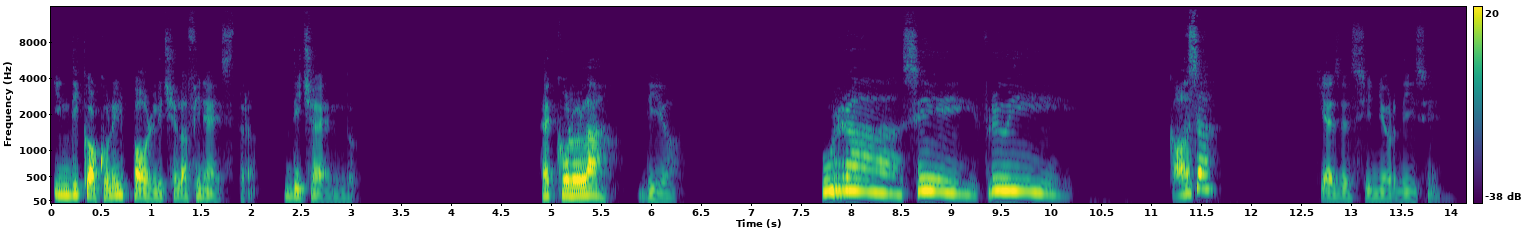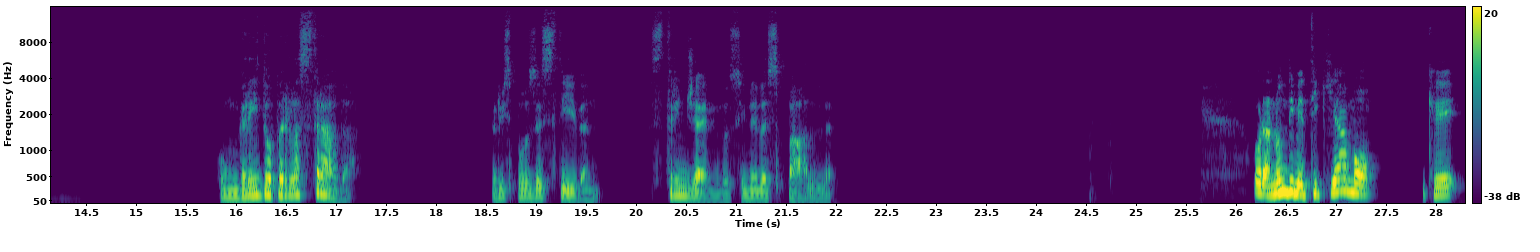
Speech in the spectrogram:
indicò con il pollice la finestra, dicendo Eccolo là, Dio. Urrà, sì, fruì. Cosa? chiese il signor Disi. Un grido per la strada, rispose Steven, stringendosi nelle spalle. Ora non dimentichiamo che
